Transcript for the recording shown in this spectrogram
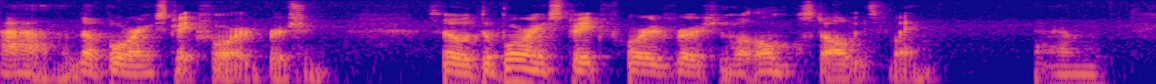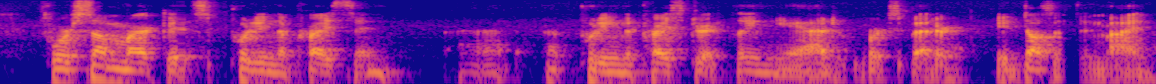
uh, the boring, straightforward version. So the boring, straightforward version will almost always win. Um, for some markets, putting the price in uh, putting the price directly in the ad works better. It doesn't in mine,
